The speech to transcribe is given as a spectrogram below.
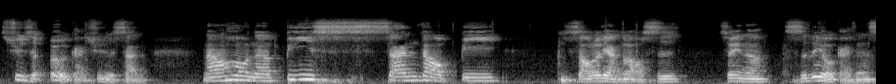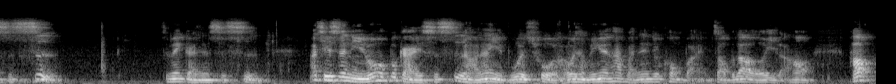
序着二改序着三。然后呢，B 三到 B 少了两个老师，所以呢，十六改成十四，这边改成十四。那其实你如果不改十四，好像也不会错了。为什么？因为它反正就空白，找不到而已了哈。好，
